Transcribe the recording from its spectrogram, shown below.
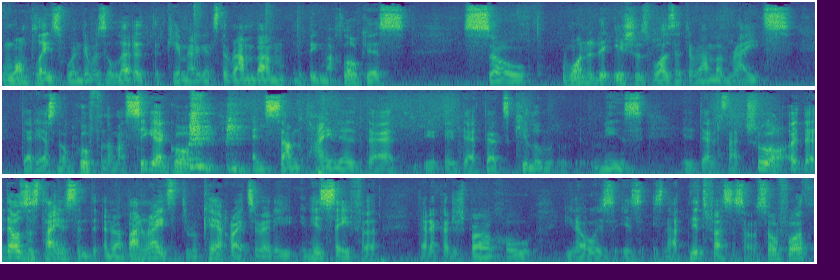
in, one place when there was a letter that came out against the Rambam, the big Machlokes. So one of the issues was that the Rambam writes that he has no guf no masiga guf, and some tiny that that that's kilu means that it's not true. Uh, that was his Tainus, and, and Ramban writes that the Rokeach writes already in his Sefer that Hakadosh Baruch Hu, you know, is is is not nitfas and so on and so forth.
